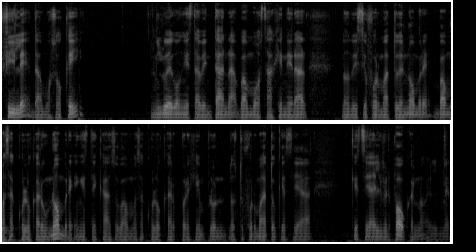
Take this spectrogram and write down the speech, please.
File, damos OK. Luego en esta ventana vamos a generar donde dice formato de nombre, vamos a colocar un nombre. En este caso vamos a colocar, por ejemplo, nuestro formato que sea que sea Elmer Pauker, ¿no? Elmer,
